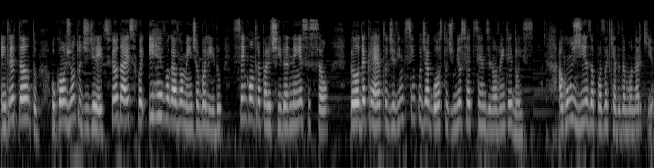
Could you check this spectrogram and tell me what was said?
Entretanto, o conjunto de direitos feudais foi irrevogavelmente abolido, sem contrapartida nem exceção, pelo decreto de 25 de agosto de 1792, alguns dias após a queda da monarquia.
